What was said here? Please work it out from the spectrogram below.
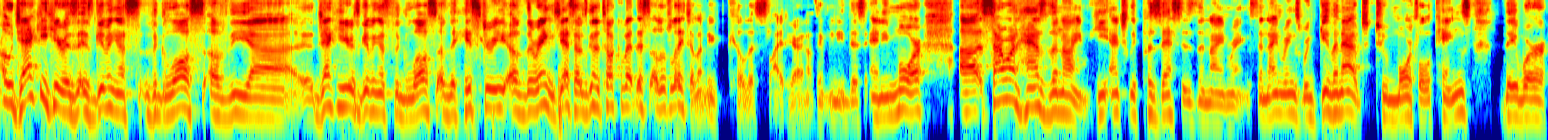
Oh, Jackie here is, is giving us the gloss of the uh, Jackie here is giving us the gloss of the history of the rings. Yes, I was going to talk about this a little later. Let me kill this slide here. I don't think we need this anymore. Uh, Sauron has the nine. He actually possesses the nine rings. The nine rings were given out to mortal kings. They were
